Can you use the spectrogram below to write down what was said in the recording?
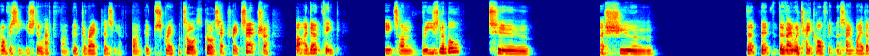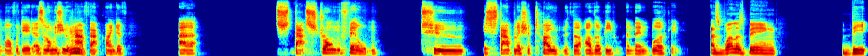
Obviously, you still have to find good directors and you have to find good scripts, Of course. Of course. etc., etc. But I don't think it's unreasonable to assume that, that that they would take off in the same way that Marvel did, as long as you Mm. have that kind of uh, that strong film to establish a tone that other people can then work in. as well as being the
